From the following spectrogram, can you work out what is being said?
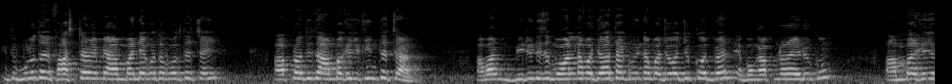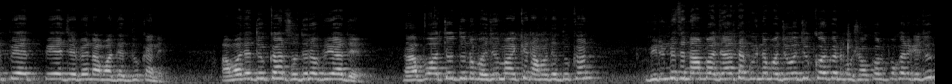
কিন্তু মূলত আমি ফার্স্ট টাইম আমি আম আম্বানিয়া কথা বলতে চাই। আপনারা যদি আম্বা খেজুর কিনতে চান, আমার ভিডিও নিচে মোবাইল নাম্বার দেওয়া থাকবে, ওই নাম্বার যোগাযোগ করবেন এবং আপনারা এরকম আম্বার খেজুর পেয়ে পেয়ে যাবেন আমাদের দোকানে। আমাদের দোকান সৌদি রিয়াদে, রাবুয়া চোদ্দ নম্বর খেজুর মার্কেট আমাদের দোকান। ভিডিও নিচে নাম্বার দেওয়া থাকবে, ওই নাম্বার যোগাযোগ করবেন এবং সকল প্রকারের খেজুর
